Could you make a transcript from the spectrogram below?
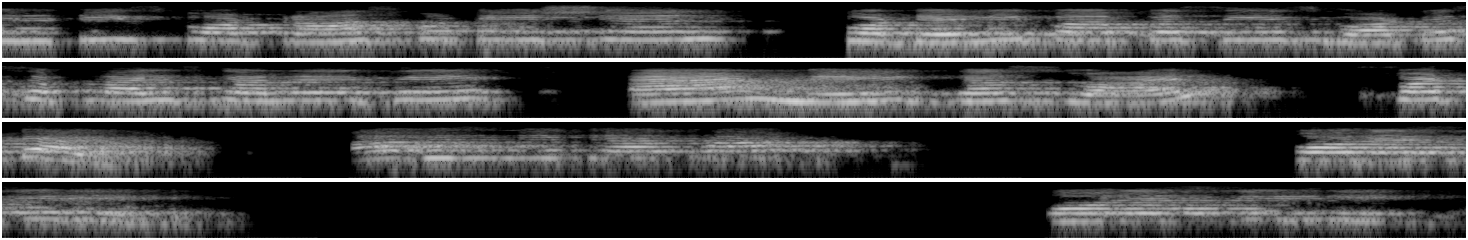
facilities for transportation, for daily purposes, water supplies कर रहे थे and make the soil fertile. अब इसमें क्या था forested area. Forested area.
